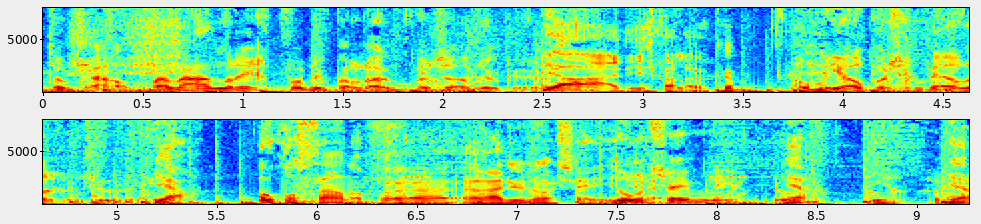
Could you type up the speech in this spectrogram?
Totaal. Banaanrecht vond ik wel leuk, maar ze hadden ook... Ja, die is wel leuk, hè? Ome Joop was geweldig natuurlijk. Ja, ook ontstaan op eh, Radio Noordzee. Noordzee, meneer. Ja. Ja, Ja.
